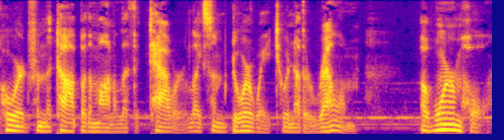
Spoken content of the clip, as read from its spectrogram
poured from the top of the monolithic tower like some doorway to another realm. A wormhole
